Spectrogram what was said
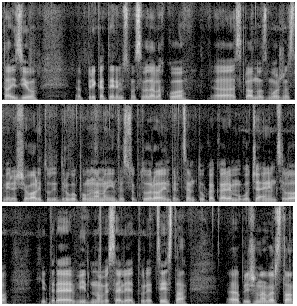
ta izziv, pri katerem smo seveda lahko skladno z možnostmi reševali tudi drugo komunalno infrastrukturo in predvsem tukaj, kar je mogoče enim celo hitreje vidno veselje, torej cesta. Eh, prišel na vrsto.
